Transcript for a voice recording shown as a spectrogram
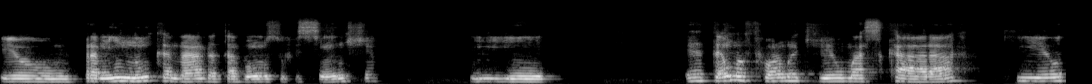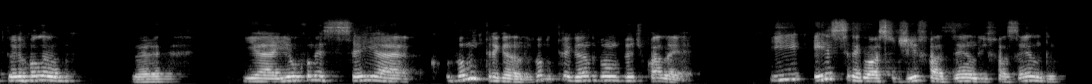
eu, para mim, nunca nada tá bom o suficiente e é até uma forma de eu mascarar que eu estou enrolando, né? E aí eu comecei a, vamos entregando, vamos entregando, vamos ver de qual é. E esse negócio de ir fazendo e fazendo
